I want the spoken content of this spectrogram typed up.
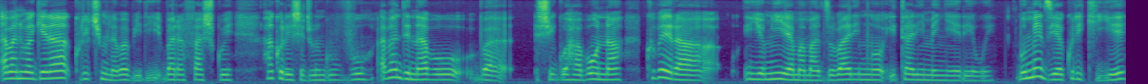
abantu bagera kuri cumi na babiri barafashwe hakoreshejwe inguvu abandi nabo bashigwa habona kubera iyo myiyamamazo barimwo itari imenyerewe mu mezi yakurikiye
